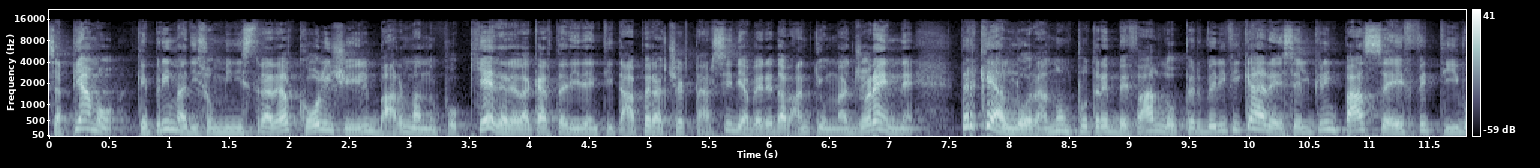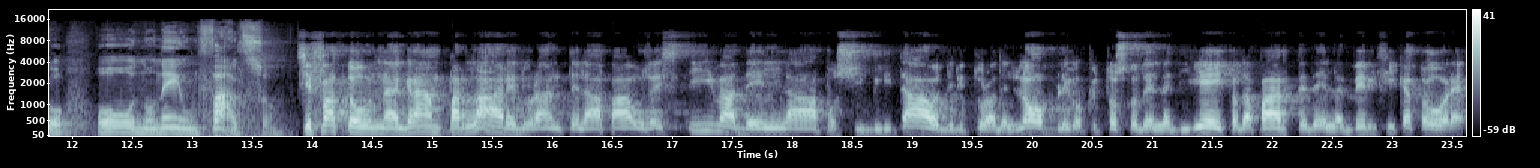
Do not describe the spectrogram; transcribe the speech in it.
Sappiamo che prima di somministrare alcolici il barman può chiedere la carta d'identità per accertarsi di avere davanti un maggiorenne. Perché allora non potrebbe farlo per verificare se il Green Pass è effettivo o non è un falso? Si è fatto un gran parlare durante la pausa estiva della possibilità o addirittura dell'obbligo, piuttosto del divieto da parte del verificatore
